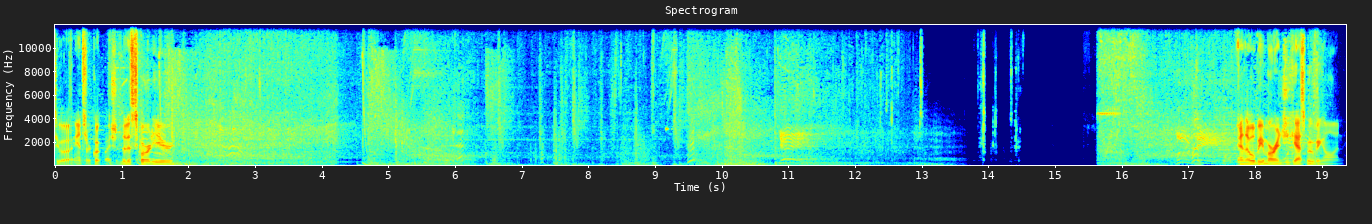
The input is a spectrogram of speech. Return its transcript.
to uh, answer a quick question. The Discord here. And there will be more NG cast moving on.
